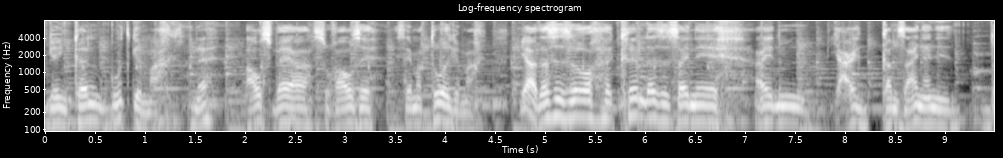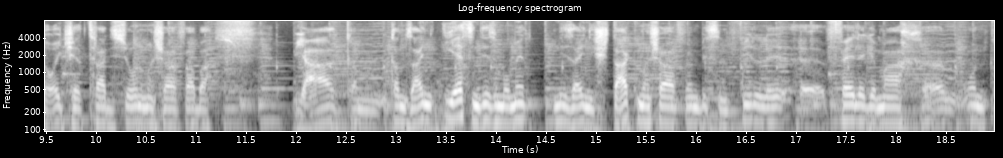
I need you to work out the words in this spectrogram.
gegen Köln gut gemacht. Ne? Auswehr, zu Hause ist immer Tor gemacht. Ja, das ist so, Köln, das ist eine, eine ja, kann sein, eine deutsche Traditionsmannschaft, aber ja, kann, kann sein, jetzt in diesem Moment ist eine starke Mannschaft, ein bisschen viele äh, Fälle gemacht äh, und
